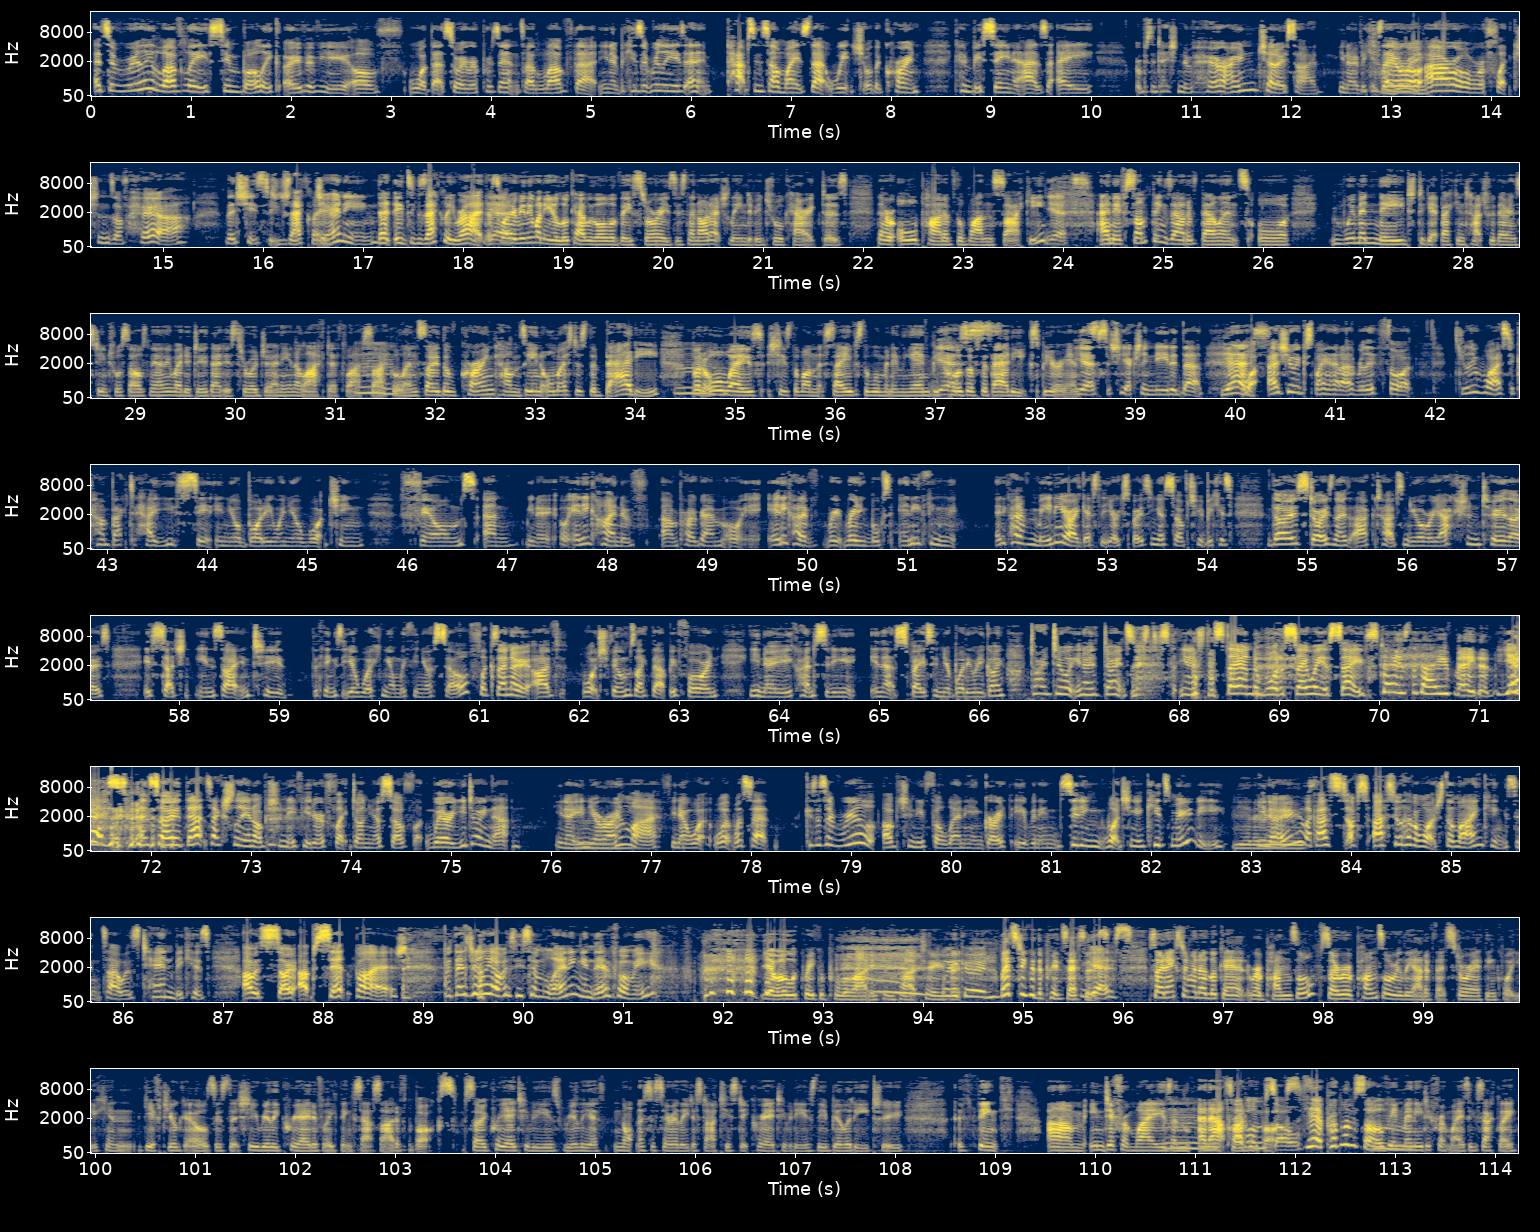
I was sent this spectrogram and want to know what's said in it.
It's a really lovely symbolic overview of what that story represents. I love that, you know, because it really is, and it, perhaps in some ways that witch or the crone can be seen as a representation of her own shadow side, you know, because they are all, are all reflections of her that she's Exactly. journeying. That it's exactly right. That's Yeah. what I really want you to look at with all of these stories is they're not actually individual characters. They're all part of the one psyche. Yes. And if something's out of balance or women need to get back in touch with their instinctual selves, and the only way to do that is through a journey in a life death life mm. cycle. And so the crone comes in almost as the baddie, but mm. always she's the one that saves the woman in the end because Yes. of the baddie experience. Yes, she actually needed that. Yes. Well, as you explained that, I really thought it's really wise to come back to how you sit in your body when you're watching films and, you know, or any kind of um, program or any kind of re- reading books, anything any kind of media, I guess, that you're exposing yourself to because those stories and those archetypes and your reaction to those is such an insight into the things that you're working on within yourself. Like, 'cause I know I've watched films like that before, and you know, you're kind of sitting in that space in your body where you're going, "Don't do it," you know, don't, you know, stay underwater, stay where you're safe. Stay as the naive maiden. Yes, and so that's actually an opportunity for you to reflect on yourself. Like, where are you doing that? You know, in your mm. own life. You know, what what what's that? Because it's a real opportunity for learning and growth, even in sitting watching a kids movie. Yeah, you know, is. like I, I still haven't watched The Lion King since I was ten because I was so upset by it. But there's really obviously some learning in there for me. yeah, well, look, we could pull a line from part two. We could. Let's stick with the princesses. Yes. So next I'm going to look at Rapunzel. So Rapunzel, really out of that story, I think what you can gift your girls is that she really creatively thinks outside of the box. So creativity is really a, not necessarily just artistic creativity, is the ability to think um, in different ways and, and outside of the box. solve. Yeah, problem solve in many different ways, exactly.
